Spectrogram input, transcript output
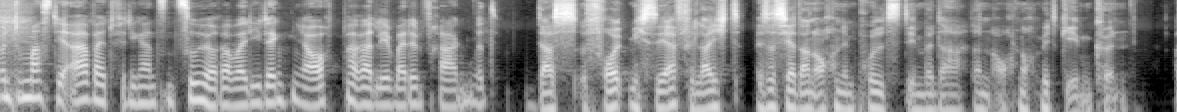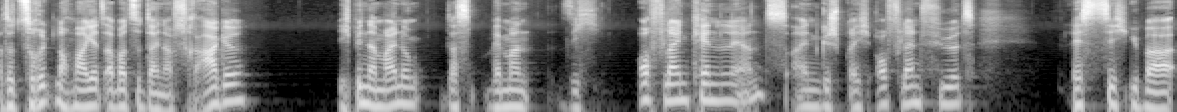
Und du machst die Arbeit für die ganzen Zuhörer, weil die denken ja auch parallel bei den Fragen mit. Das freut mich sehr. Vielleicht ist es ja dann auch ein Impuls, den wir da dann auch noch mitgeben können. Also zurück nochmal jetzt aber zu deiner Frage. Ich bin der Meinung, dass wenn man sich offline kennenlernt, ein Gespräch offline führt, lässt sich über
